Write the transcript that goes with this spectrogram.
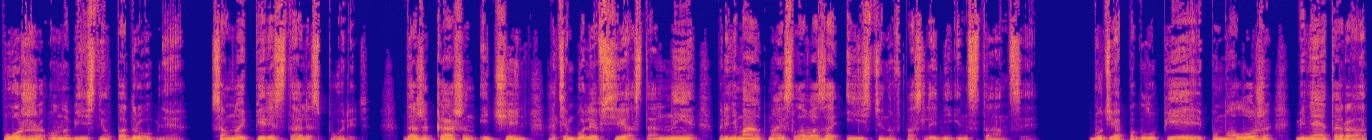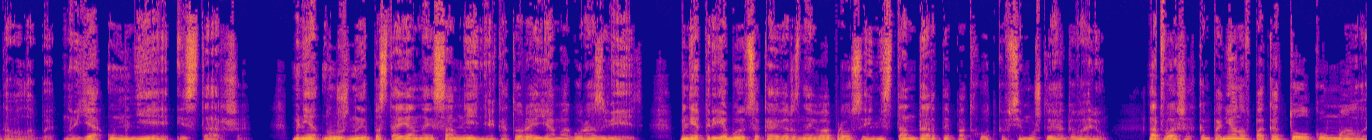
Позже он объяснил подробнее. Со мной перестали спорить. Даже Кашин и Чень, а тем более все остальные, принимают мои слова за истину в последней инстанции. Будь я поглупее и помоложе, меня это радовало бы, но я умнее и старше. Мне нужны постоянные сомнения, которые я могу развеять. Мне требуются каверзные вопросы и нестандартный подход ко всему, что я говорю. От ваших компаньонов пока толку мало,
